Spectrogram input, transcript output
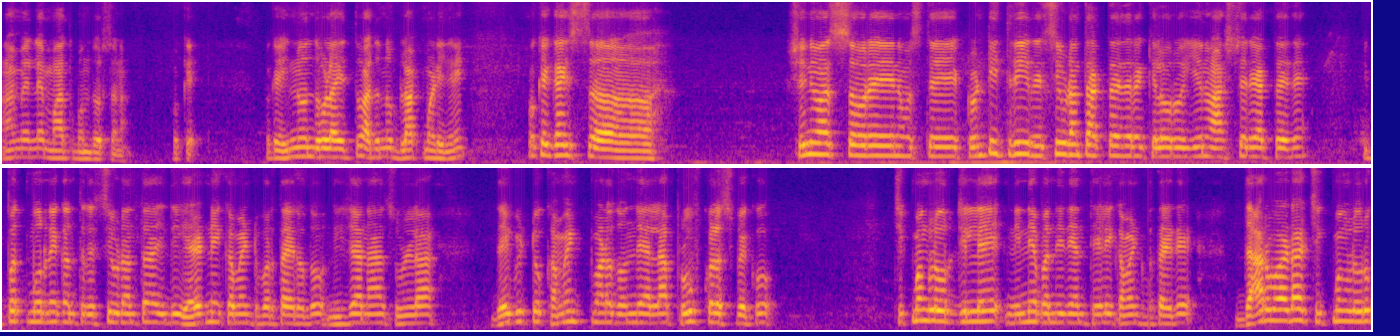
ಆಮೇಲೆ ಮಾತು ಮುಂದುವರ್ಸೋಣ. ಓಕೆ. ಓಕೆ ಇನ್ನೊಂದು ಹುಳ ಇತ್ತು, ಅದನ್ನು ಬ್ಲಾಕ್ ಮಾಡಿದ್ದೀನಿ. ಓಕೆ ಗೈಸ್ ಶ್ರೀನಿವಾಸ್ ಅವರೇ, ನಮಸ್ತೆ. ಟ್ವೆಂಟಿ ತ್ರೀ ರಿಸೀವ್ಡ್ ಅಂತ ಆಗ್ತಾ ಇದ್ದಾರೆ. ಕೆಲವರು ಏನು ಆಶ್ಚರ್ಯ ಆಗ್ತಾ ಇದೆ. ಇಪ್ಪತ್ತ್ಮೂರನೇ ಕಂತು ರಿಸೀವ್ಡ್ ಅಂತ, ಇದು ಎರಡನೇ ಕಮೆಂಟ್ ಬರ್ತಾ ಇರೋದು. ನಿಜಾನ, ಸುಳ್ಳ? ದಯವಿಟ್ಟು ಕಮೆಂಟ್ ಮಾಡೋದು ಒಂದೇ ಅಲ್ಲ ಪ್ರೂಫ್ ಕಳಿಸ್ಬೇಕು. ಚಿಕ್ಕಮಗಳೂರು ಜಿಲ್ಲೆ ನಿನ್ನೆ ಬಂದಿದೆ ಅಂತ ಹೇಳಿ ಕಮೆಂಟ್ ಬರ್ತಾ ಇದೆ. ಧಾರವಾಡ, ಚಿಕ್ಕಮಗಳೂರು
